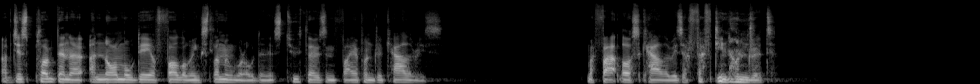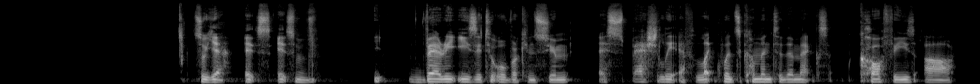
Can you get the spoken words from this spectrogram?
I've just plugged in a, a normal day of following Slimming World and it's 2,500 calories. My fat loss calories are 1500. So yeah, it's it's very easy to overconsume, especially if liquids come into the mix. Coffees are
